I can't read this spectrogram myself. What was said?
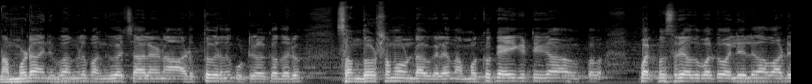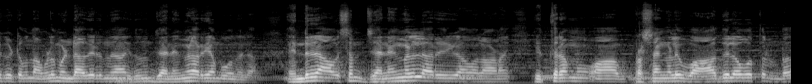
നമ്മുടെ അനുഭവങ്ങൾ പങ്കുവെച്ചാലാണ് അടുത്ത് വരുന്ന കുട്ടികൾക്ക് അതൊരു സന്തോഷമോ ഉണ്ടാവുക. അല്ലെങ്കിൽ നമുക്ക് കൈ കിട്ടിയ പത്മശ്രീ അതുപോലത്തെ വലിയ വലിയ അവാർഡ് കിട്ടുമ്പോൾ നമ്മൾ മിണ്ടാതിരുന്ന ഇതൊന്നും ജനങ്ങൾ അറിയാൻ പോകുന്നില്ല. എന്റെ ഒരു ആവശ്യം ജനങ്ങളിൽ അറിയുക എന്നുള്ളതാണ്. ഇത്തരം പ്രശ്നങ്ങൾ വാതുലോകത്തുണ്ട്.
